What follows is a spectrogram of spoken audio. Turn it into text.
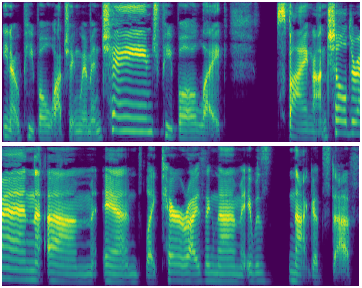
you know, people watching women change, people like, spying on children um, and like terrorizing them. It was not good stuff.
